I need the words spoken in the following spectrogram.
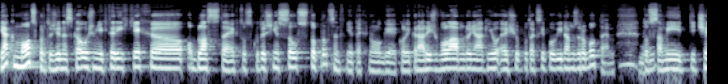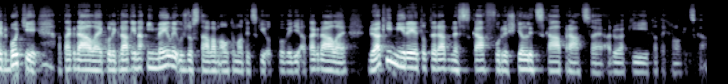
Jak moc, protože dneska už v některých těch uh, oblastech to skutečně jsou stoprocentně technologie. Kolikrát, když volám do nějakého e-shopu, tak si povídám s robotem. Hmm. To samé ty chatboti a tak dále. Kolikrát i na e-maily už dostávám automatické odpovědi a tak dále. Do jaké míry je to teda dneska furt ještě lidská práce a do jaký ta technologická?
